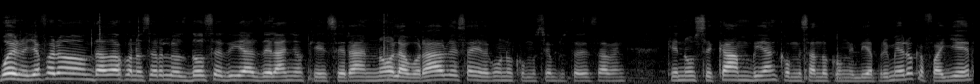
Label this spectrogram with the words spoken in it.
Bueno, ya fueron dados a conocer los 12 días del año que serán no laborables. Hay algunos, como siempre ustedes saben, que no se cambian, comenzando con el día primero, que fue ayer,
